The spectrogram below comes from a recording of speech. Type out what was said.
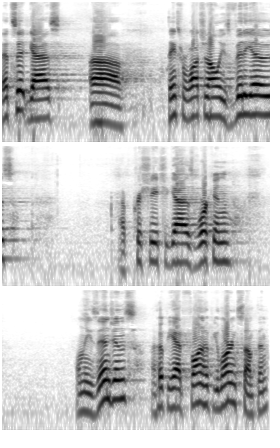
That's it, guys. Uh, thanks for watching all these videos. I appreciate you guys working on these engines. I hope you had fun. I hope you learned something.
